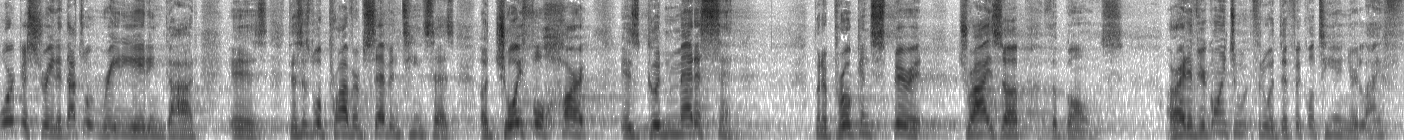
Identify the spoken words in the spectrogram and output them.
orchestrated. That's what radiating God is. This is what Proverbs 17 says A joyful heart is good medicine, but a broken spirit dries up the bones. All right, if you're going to, through a difficulty in your life,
